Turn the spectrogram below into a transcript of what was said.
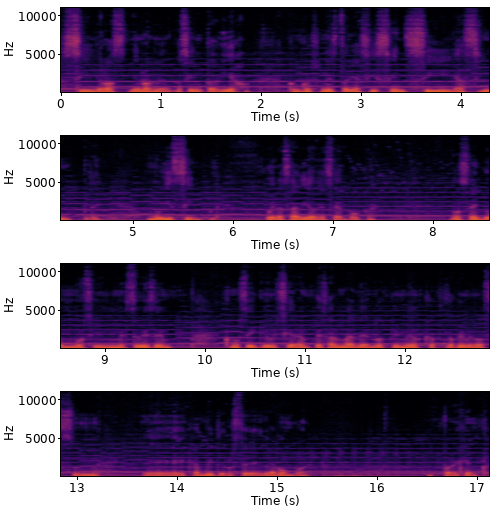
Sí, yo, los, yo los leo, lo siento viejo. Con que es una historia así sencilla, simple, muy simple. Hubiera salido de esa época. No sé, como si me estuviesen. Como si quisiera empezar a leer los primeros, cap- los primeros mm, eh, capítulos de Dragon Ball. Por ejemplo.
